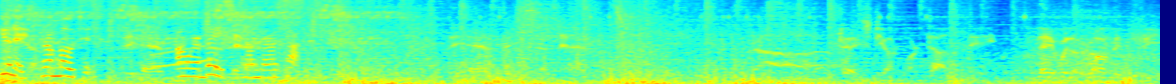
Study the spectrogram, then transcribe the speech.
Unit promoted. Our base is under attack. The end is at hand. Taste your mortality. They will run in fear.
